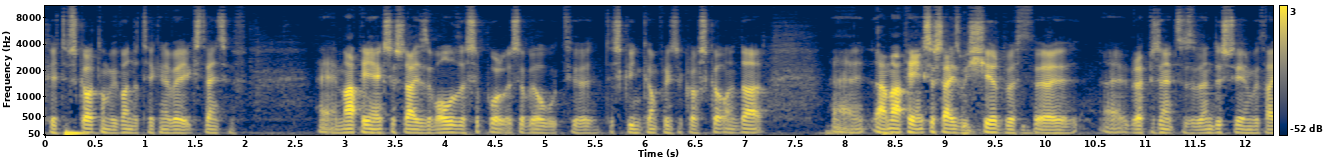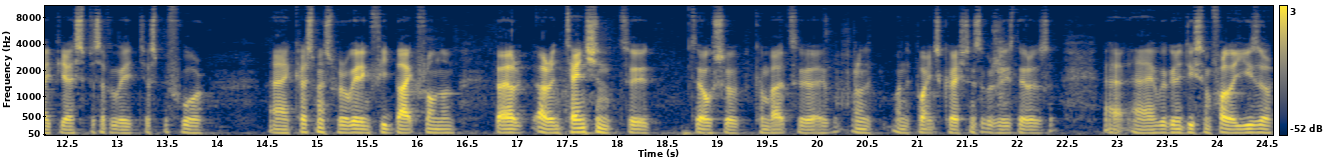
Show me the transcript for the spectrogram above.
Creative Scotland. We've undertaken a very extensive uh, mapping exercise of all of the support that's available to, to screen companies across Scotland. That, uh, that mapping exercise was shared with uh, uh, representatives of the industry and with IPS specifically just before uh, Christmas. We're awaiting feedback from them. But our, our intention to, to also come back to uh, one, of the, one of the points, questions that was raised there is Uh, uh, we're going to do some further user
